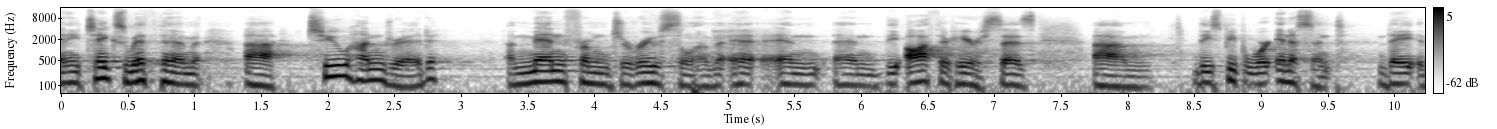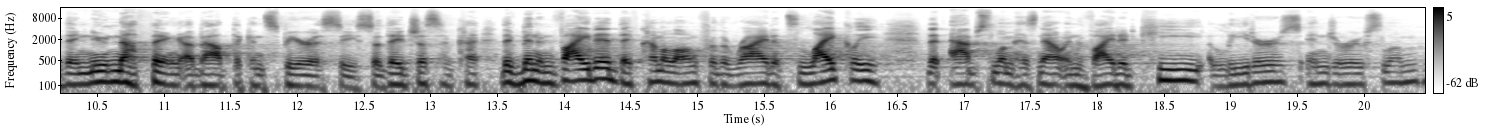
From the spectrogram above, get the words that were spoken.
and he takes with him uh, 200 uh, men from Jerusalem. And, and, and, the author here says um, these people were innocent they, they knew nothing about the conspiracy, so they just have kind of, they've been invited, they've come along for the ride. It's likely that Absalom has now invited key leaders in Jerusalem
